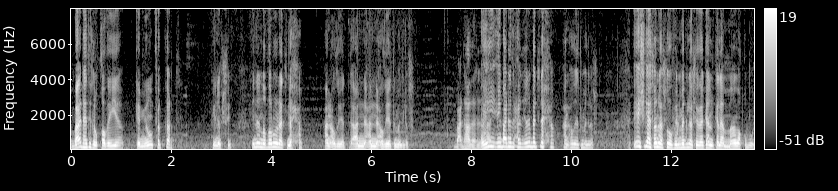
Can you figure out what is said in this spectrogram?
بعد هذه القضية كم يوم فكرت في نفسي إن أنا ضروري اتنحى عن عضوية عن عن عضوية المجلس. بعد هذا إي الحادث اي بعد هذا الحديث أنا بتنحى عن عضوية المجلس. إيش قاعد أنا أسوي في المجلس إذا كان الكلام ما مقبول؟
